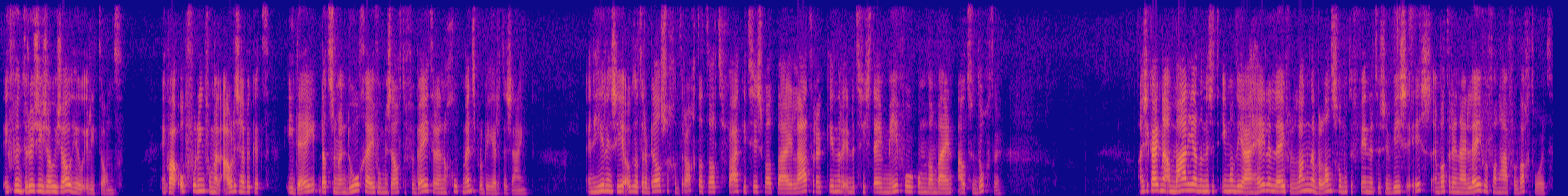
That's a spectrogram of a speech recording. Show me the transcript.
Ik vind ruzie sowieso heel irritant. En qua opvoeding van mijn ouders heb ik het idee dat ze me een doel geven om mezelf te verbeteren en een goed mens proberen te zijn. En hierin zie je ook dat rebelse gedrag, dat dat vaak iets is wat bij latere kinderen in het systeem meer voorkomt dan bij een oudste dochter. Als je kijkt naar Amalia, dan is het iemand die haar hele leven lang de balans zal moeten vinden tussen wie ze is en wat er in haar leven van haar verwacht wordt.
